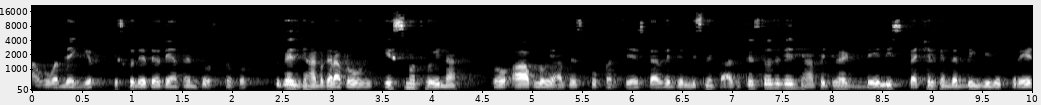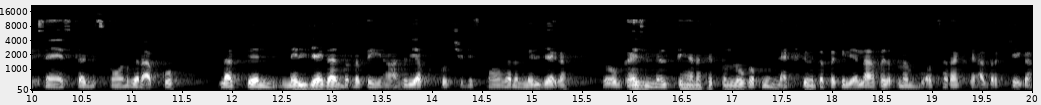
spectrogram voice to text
आपको बदले गिफ्ट किसको देते होते हैं अपने दोस्तों को? तो कैसे यहाँ पे अगर आप लोगों की किस्मत हुई ना तो आप लोग यहाँ पे इसको परचेज करके जल्दी से निकाल सकते हैं। इस तरह से यहाँ पे जो है डेली स्पेशल के अंदर भी ये जो क्रेट्स हैं, इसका डिस्काउंट अगर आपको लग के मिल जाएगा। मतलब कि यहाँ से भी आपको कुछ डिस्काउंट वगैरह मिल जाएगा। तो गाइज़ मिलते हैं ना फिर तुम लोग अपनी नेक्स्ट में। तब तक के लिए अल्लाह हाफिज़, अपना बहुत सारा ख्याल रखिएगा।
